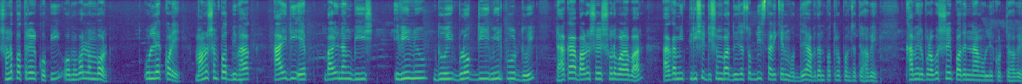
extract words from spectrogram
সনদপত্রের কপি ও মোবাইল নম্বর উল্লেখ করে মানব সম্পদ বিভাগ, আইডিএফ বাড়ি বিশ ইভিনিউ দুই, ব্লক ডি, মিরপুর দুই, ঢাকা বারোশো ষোলো বরাবর আগামী তিরিশে ডিসেম্বর দুই হাজার চব্বিশ তারিখের মধ্যে আবেদনপত্র পৌঁছাতে হবে। খামের উপর অবশ্যই পদের নাম উল্লেখ করতে হবে।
